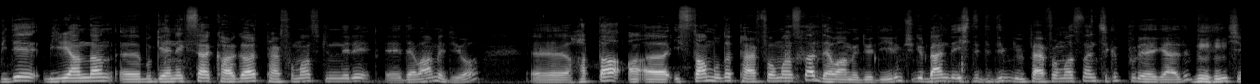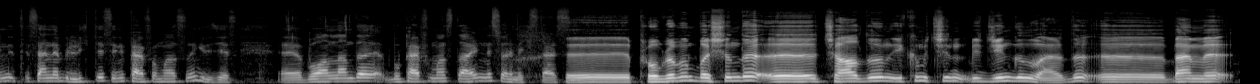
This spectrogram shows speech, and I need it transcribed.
bir de bir yandan e, bu geleneksel karga art performans günleri e, devam ediyor. Ee, hatta e, İstanbul'da performanslar devam ediyor diyelim. Çünkü ben de işte dediğim gibi performanstan çıkıp buraya geldim. Şimdi seninle birlikte senin performansına gideceğiz. Ee, bu anlamda bu performans dair ne söylemek istersin? Ee, programın başında e, çaldığın yıkım için bir jingle vardı. Ee, ben ve e,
